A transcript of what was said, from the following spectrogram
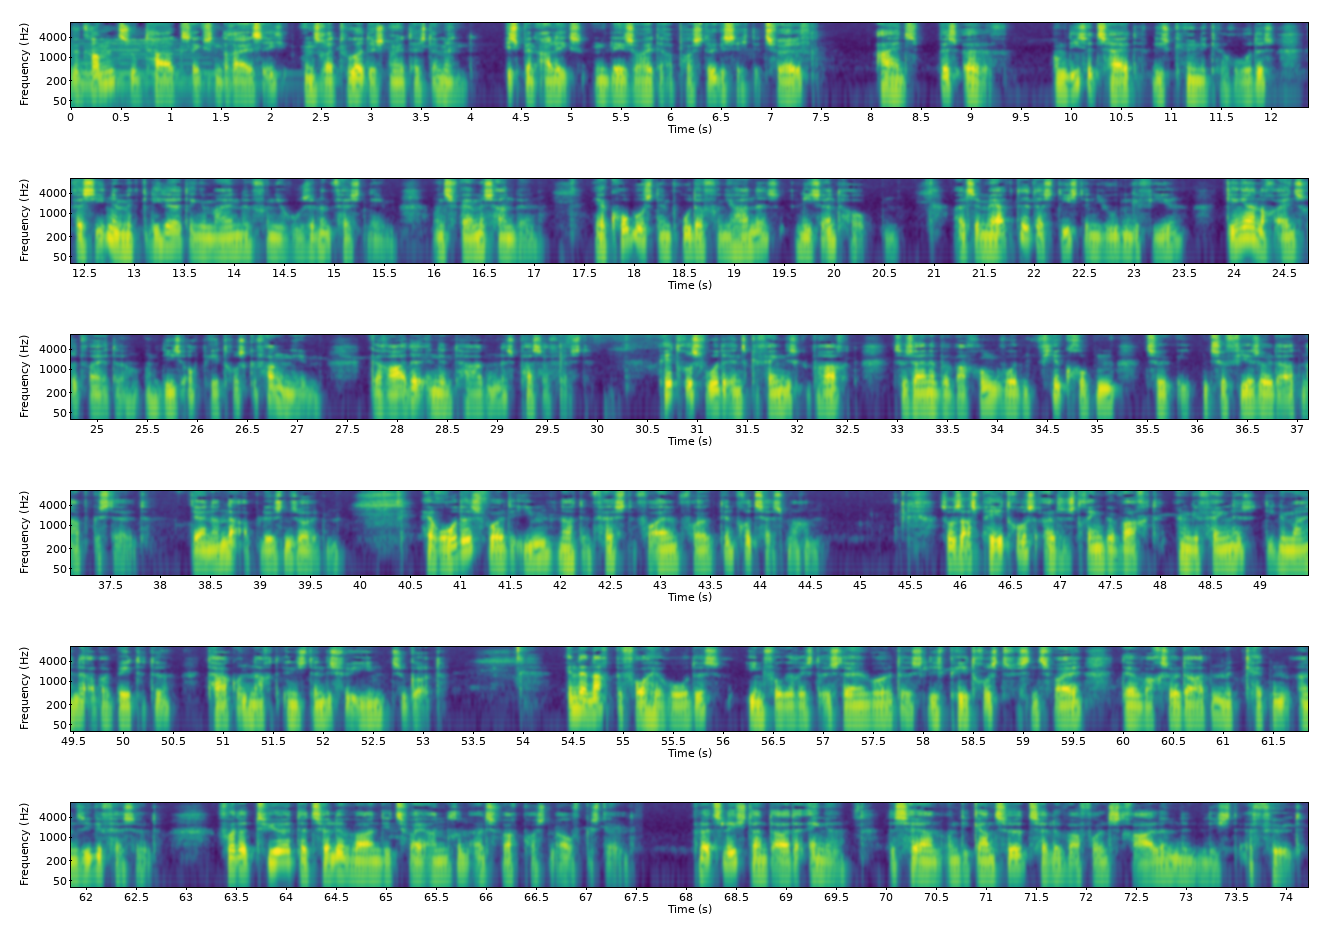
Willkommen zu Tag 36 unserer Tour durch Neue Testament. Ich bin Alex und lese heute Apostelgeschichte 12, 1 bis 11. Um diese Zeit ließ König Herodes verschiedene Mitglieder der Gemeinde von Jerusalem festnehmen und schwer misshandeln. Jakobus, den Bruder von Johannes, ließ er enthaupten. Als er merkte, dass dies den Juden gefiel, ging er noch einen Schritt weiter und ließ auch Petrus gefangen nehmen, gerade in den Tagen des Passafest. Petrus wurde ins Gefängnis gebracht, zu seiner Bewachung wurden vier Gruppen zu, zu vier Soldaten abgestellt, die einander ablösen sollten. Herodes wollte ihm nach dem Fest vor allem Volk den Prozess machen. So saß Petrus also streng bewacht im Gefängnis, die Gemeinde aber betete Tag und Nacht inständig für ihn zu Gott. In der Nacht bevor Herodes ihn vor Gericht stellen wollte, schlief Petrus zwischen zwei der Wachsoldaten mit Ketten an sie gefesselt. Vor der Tür der Zelle waren die zwei anderen als Wachposten aufgestellt. Plötzlich stand da der Engel des Herrn und die ganze Zelle war voll strahlendem Licht erfüllt.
